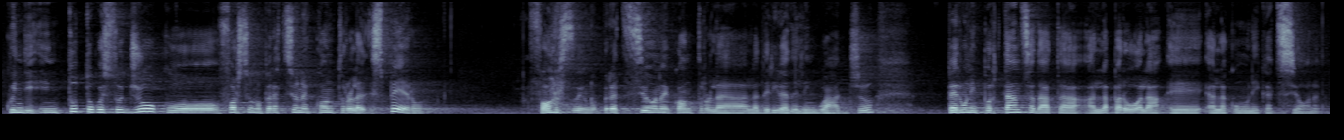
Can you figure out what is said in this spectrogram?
Quindi in tutto questo gioco forse un'operazione contro la, spero, forse un'operazione contro la, la deriva del linguaggio per un'importanza data alla parola e alla comunicazione.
